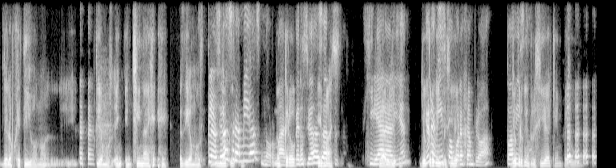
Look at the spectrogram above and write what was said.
del objetivo, ¿no? digamos, en, en China, digamos... Claro, si vas a ser amigas, normal, pero si vas a ser, gilear a alguien... Yo, no he visto, por ejemplo, ¿ah? Yo creo que inclusive aquí en Perú,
